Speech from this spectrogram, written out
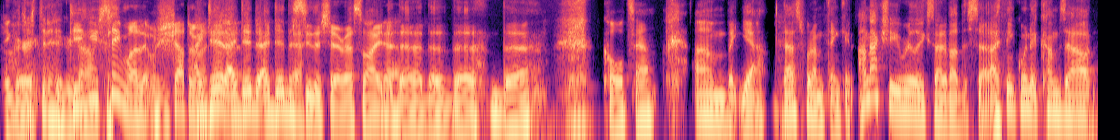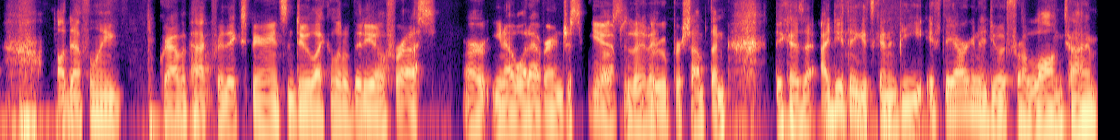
bigger, did, bigger did you see my little shudder? I did, I did, I did Yeah. see the shiver. That's why I Yeah. did the, the the the cold sound. Um, but yeah, that's what I'm thinking. I'm actually really excited about this set. I think when it comes out, I'll definitely grab a pack for the experience and do like a little video for us or you know whatever and just Yeah, post it in the absolutely. group or something because I, I do think it's going to be if they are going to do it for a long time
